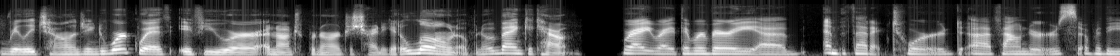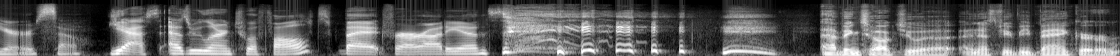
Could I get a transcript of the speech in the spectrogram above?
really challenging to work with if you are an entrepreneur just trying to get a loan, open up a bank account. Right, right. They were very uh, empathetic toward uh, founders over the years. So Yes, as we learned to a fault, but for our audience, having talked to a, an SVB banker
